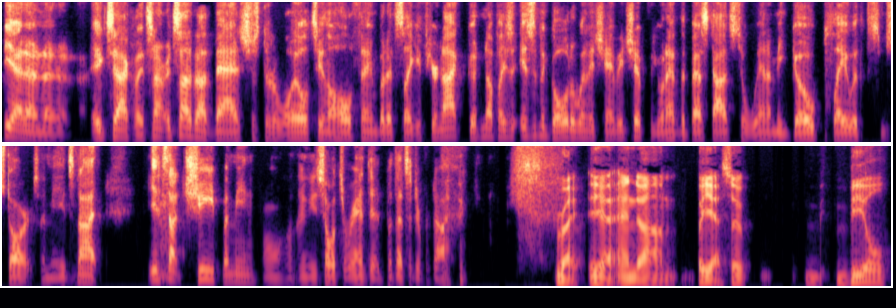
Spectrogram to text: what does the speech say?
Yeah, no, no, no. Exactly. It's not. It's not about that. It's just their loyalty and the whole thing. But it's like if you're not good enough, like, isn't the goal to win the championship? You want to have the best odds to win. I mean, go play with some stars. I mean, it's not. It's not cheap. I mean, I mean, you saw what Durant did, but that's a different topic. Right. Yeah. And um, but yeah, so Beal,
